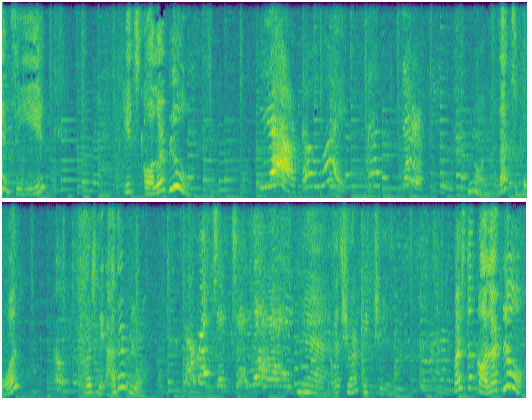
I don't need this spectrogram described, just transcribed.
can see it. It's color blue. Yeah, the white. And there blue. No, no, that's ball. Oh, Where's the other blue? much chicken. Yeah, that's your kitchen. Where's the color blue?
